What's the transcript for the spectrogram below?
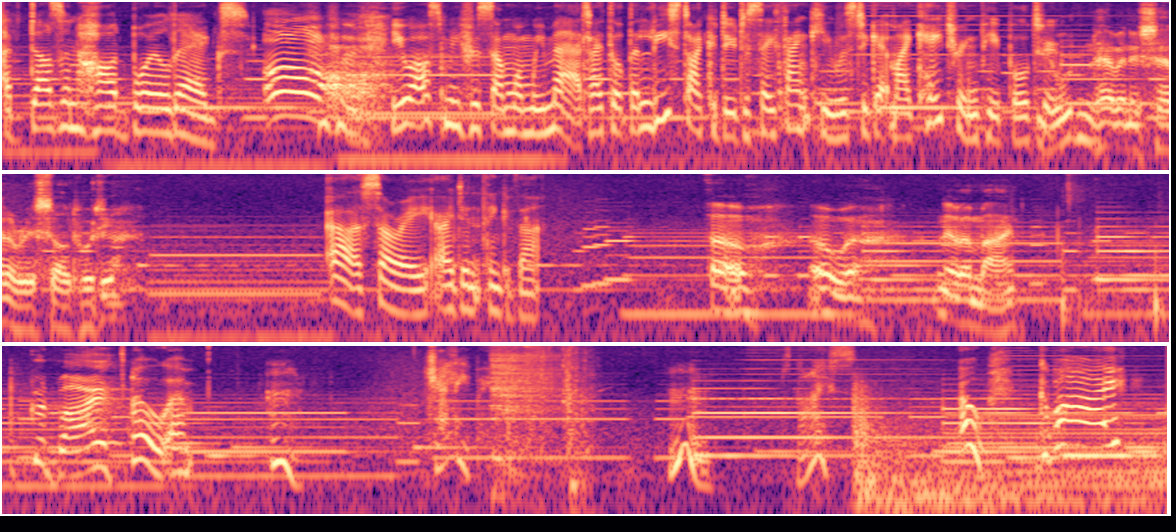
A dozen hard boiled eggs. Oh! you asked me for someone we met. I thought the least I could do to say thank you was to get my catering people to. You wouldn't have any celery salt, would you? Ah, sorry, I didn't think of that. Oh, oh well, never mind. Goodbye. Oh, um, mm, jelly baby. Hmm, it's nice. Oh, goodbye!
